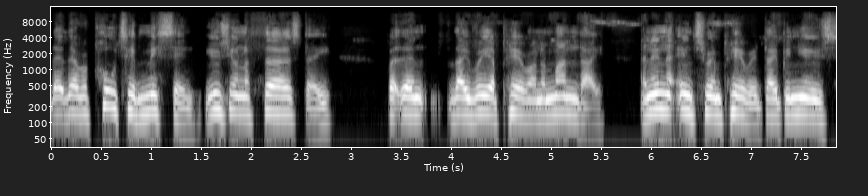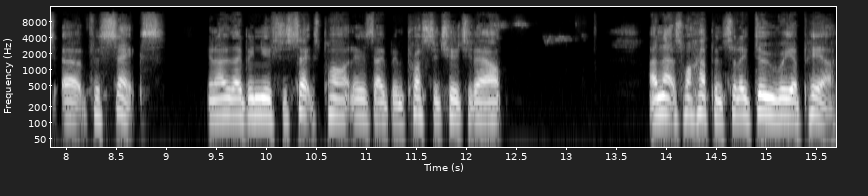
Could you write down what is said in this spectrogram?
They're, they're reported missing, usually on a Thursday, but then they reappear on a Monday. And in that interim period, they've been used uh, for sex. You know, they've been used for sex partners, they've been prostituted out. And that's what happens. So they do reappear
